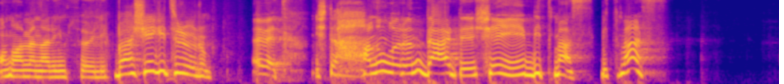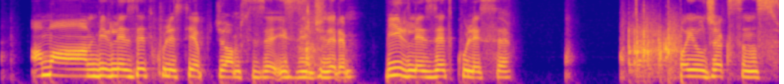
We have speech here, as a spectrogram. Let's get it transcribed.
Onu hemen arayayım söyleyeyim. Ben şey getiriyorum. Evet işte hanımların derdi şeyi bitmez. Bitmez. Aman bir lezzet kulesi yapacağım size izleyicilerim. Bir lezzet kulesi. Bayılacaksınız.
